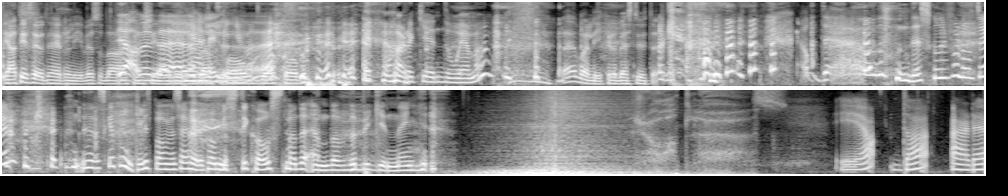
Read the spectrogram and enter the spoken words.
jeg har tissa ut hele livet, så da Ja, kanskje det jeg hele vil livet. walk. Har du ikke do hjemme? Nei, jeg bare liker det best ute. Ja, det, det skal du få lov til. Det skal jeg tenke litt på mens jeg hører på Misty Coast med The End of the Beginning. Rådløs. Ja, da er det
